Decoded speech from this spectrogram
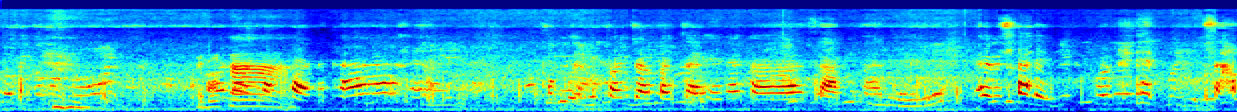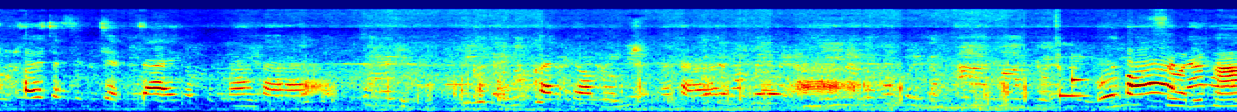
ตัวเป็นกำลังนอนสวัสดีค่ะขอบคุณนะคะขอบคุณที่เขาจะปัจจัยให้นะคะสามพันเอ้ยไม่ใช่พูดผิดสามร้อยเจ็ดสิบเจ็ดใจขอบคุณมากค่ะใจพี่เข้าใจนะคันที่เราลงทุนนะคะจะรับไม่ได้อันนี้นะแล้วก็เคยสัมภาษณ์มาเกิดอะไรอุ้ยพ่อสวัสดีค่ะ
